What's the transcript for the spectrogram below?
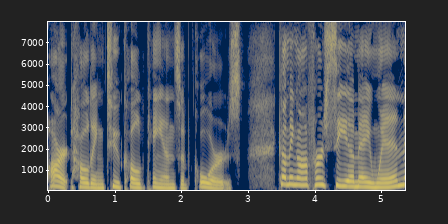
Art holding two cold cans of Coors. Coming off her CMA win,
